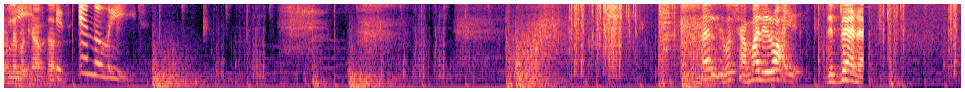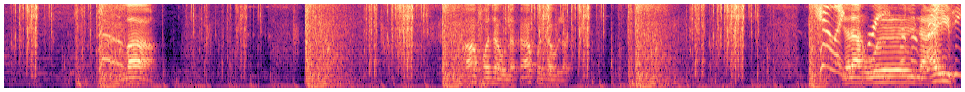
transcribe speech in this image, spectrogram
مشغلبك يا عبد team الله. is in the lead. قال لي بص عمال يروح ي- دبانه الله اقف وازولك اقف وازولك Killing يا لهوي، spree for the red لعيب.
